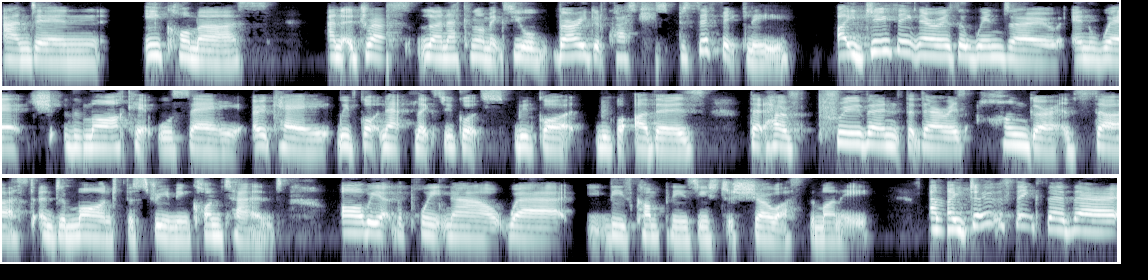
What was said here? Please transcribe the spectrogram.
and in e-commerce and address learn economics, your very good question specifically I do think there is a window in which the market will say, okay, we've got Netflix, we've got, we've got, we've got others that have proven that there is hunger and thirst and demand for streaming content. Are we at the point now where these companies need to show us the money? And I don't think they're there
